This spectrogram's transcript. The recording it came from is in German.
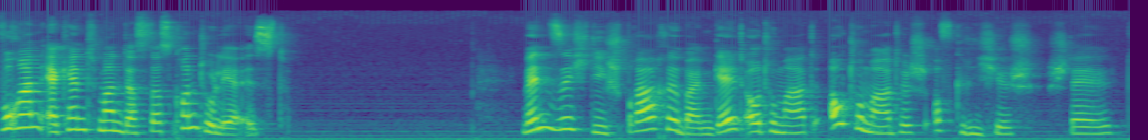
Woran erkennt man, dass das Konto leer ist? Wenn sich die Sprache beim Geldautomat automatisch auf Griechisch stellt.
